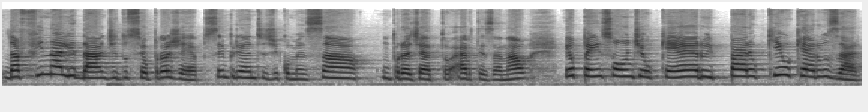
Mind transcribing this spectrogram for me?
da finalidade do seu projeto. Sempre antes de começar um projeto artesanal, eu penso onde eu quero e para o que eu quero usar.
